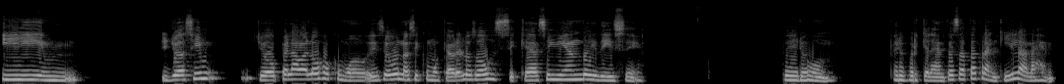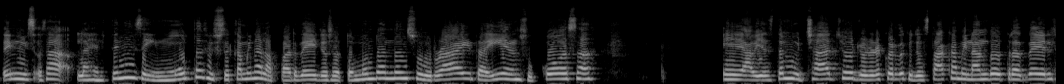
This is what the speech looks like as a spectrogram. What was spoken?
y, y yo así yo pelaba el ojo, como dice uno, así como que abre los ojos y se queda siguiendo y dice, pero, pero porque la gente está tan tranquila, la gente ni, o sea, la gente ni se inmuta si usted camina a la par de ellos, o sea, todo el mundo anda en su ride, ahí, en su cosa. Eh, había este muchacho, yo recuerdo que yo estaba caminando detrás de él,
